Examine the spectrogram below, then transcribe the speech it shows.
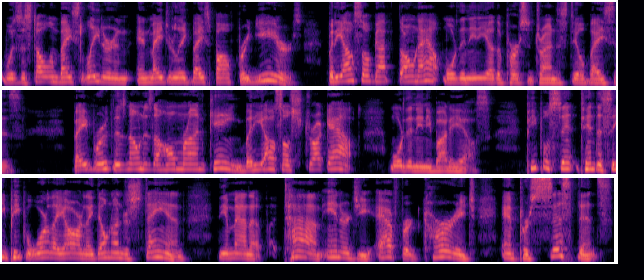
was a stolen base leader in, in Major League Baseball for years, but he also got thrown out more than any other person trying to steal bases. Babe Ruth is known as the home run king, but he also struck out more than anybody else people tend to see people where they are and they don't understand the amount of time, energy, effort, courage, and persistence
